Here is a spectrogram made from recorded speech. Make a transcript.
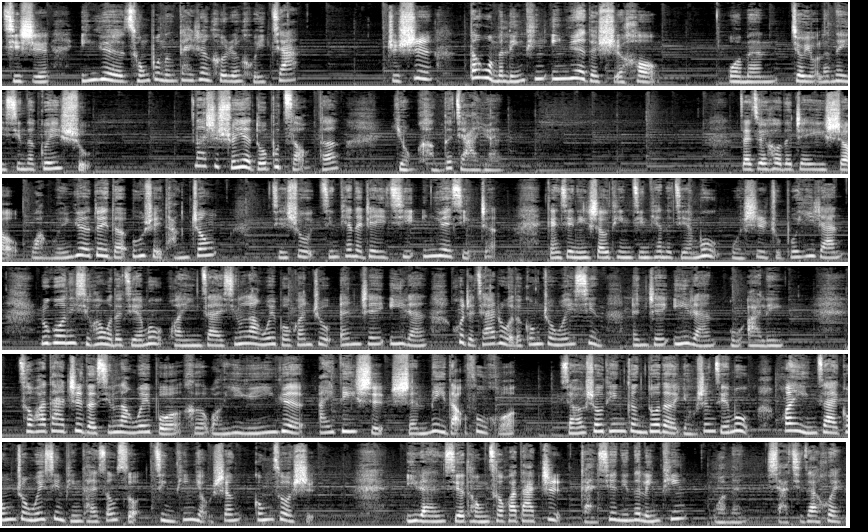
其实，音乐从不能带任何人回家，只是当我们聆听音乐的时候，我们就有了内心的归属，那是谁也夺不走的永恒的家园。在最后的这一首网文乐队的《污水塘》中，结束今天的这一期音乐醒着。感谢您收听今天的节目，我是主播依然。如果你喜欢我的节目，欢迎在新浪微博关注 NJ 依然，或者加入我的公众微信 NJ 依然五二零。策划大致的新浪微博和网易云音乐 ID 是神秘岛复活。想要收听更多的有声节目，欢迎在公众微信平台搜索“静听有声工作室”。依然协同策划大致，感谢您的聆听，我们下期再会。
